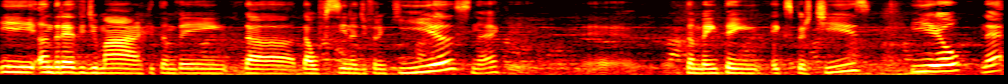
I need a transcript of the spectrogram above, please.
E André Vidmar, que também da, da oficina de franquias, né, que é, também tem expertise. E eu, né,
